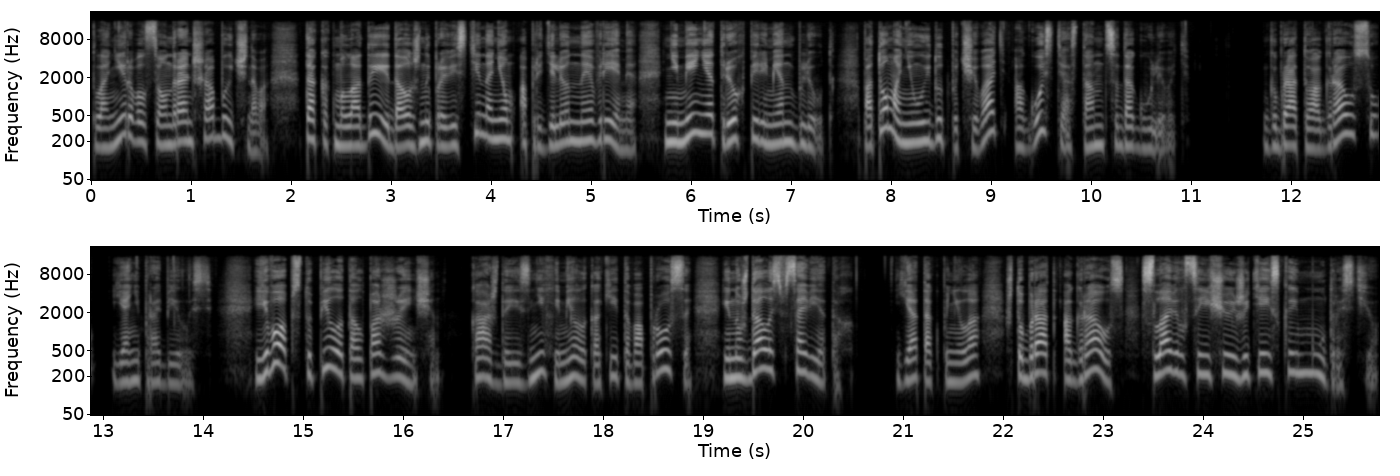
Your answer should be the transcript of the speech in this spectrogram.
Планировался он раньше обычного, так как молодые должны провести на нем определенное время, не менее трех перемен блюд. Потом они уйдут почевать, а гости останутся догуливать. К брату Аграусу я не пробилась. Его обступила толпа женщин. Каждая из них имела какие-то вопросы и нуждалась в советах. Я так поняла, что брат Аграус славился еще и житейской мудростью.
